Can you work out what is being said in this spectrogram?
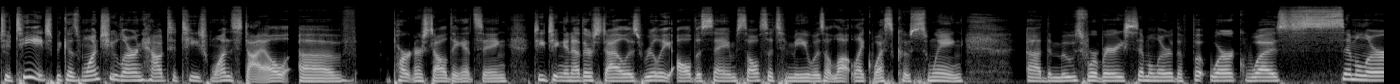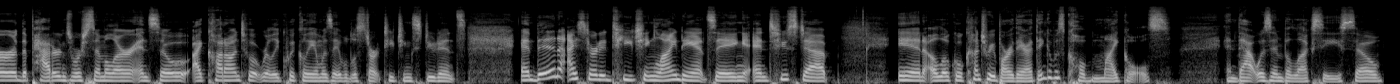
to teach because once you learn how to teach one style of partner style dancing. Teaching another style is really all the same. Salsa to me was a lot like West Coast swing. Uh, the moves were very similar. The footwork was similar. The patterns were similar. And so I caught on to it really quickly and was able to start teaching students. And then I started teaching line dancing and two step in a local country bar there. I think it was called Michael's and that was in Biloxi. So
